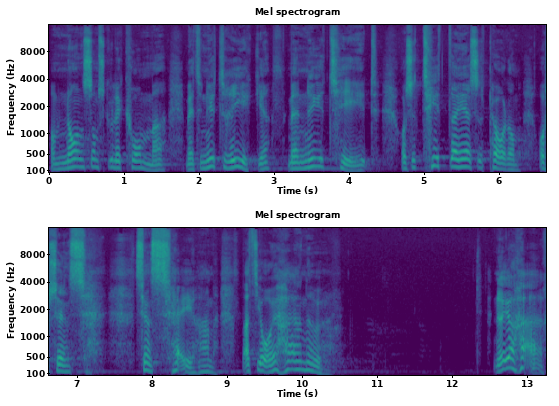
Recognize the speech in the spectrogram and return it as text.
om någon som skulle komma med ett nytt rike, med en ny tid. Och så tittar Jesus på dem och sen, sen säger han att jag är här nu. Nu är jag här.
